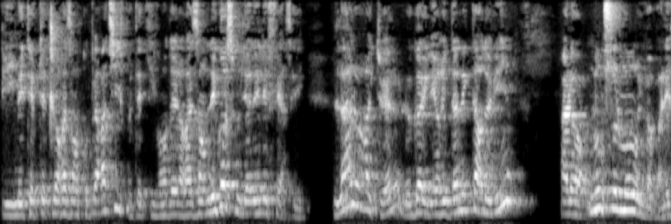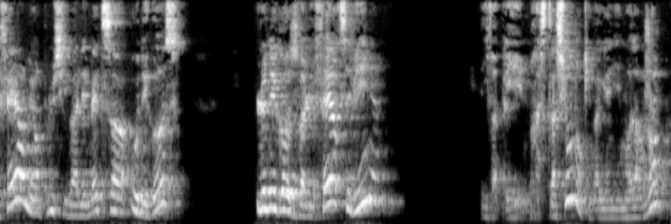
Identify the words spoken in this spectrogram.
Puis il mettait peut-être le raisin en coopérative, peut-être qu'il vendait le raisin en négoce, mais il allait les faire, ses vignes. Là, à l'heure actuelle, le gars, il hérite d'un hectare de vignes. Alors, non seulement il va pas les faire, mais en plus, il va aller mettre ça au négoce. Le négoce va lui faire ses vignes. Il va payer une prestation, donc il va gagner moins d'argent,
